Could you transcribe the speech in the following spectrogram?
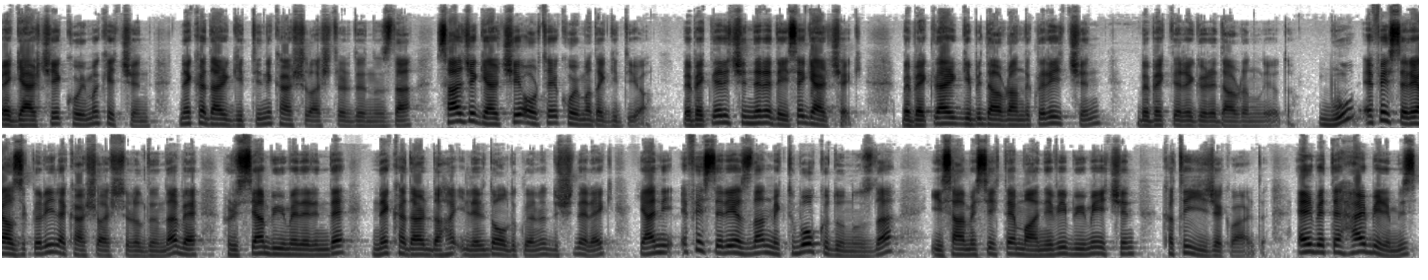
ve gerçeği koymak için ne kadar gittiğini karşılaştırdığınızda sadece gerçeği ortaya koymada gidiyor. Bebekler için neredeyse gerçek. Bebekler gibi davrandıkları için bebeklere göre davranılıyordu. Bu Efeslere yazdıklarıyla karşılaştırıldığında ve Hristiyan büyümelerinde ne kadar daha ileride olduklarını düşünerek yani Efeslere yazılan mektubu okuduğunuzda İsa Mesih'te manevi büyüme için katı yiyecek vardı. Elbette her birimiz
